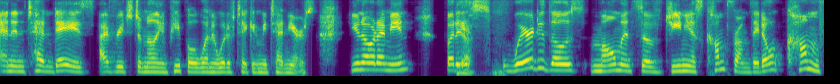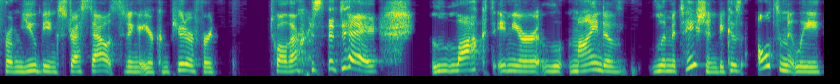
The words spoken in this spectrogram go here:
and in 10 days, I've reached a million people when it would have taken me 10 years. You know what I mean? But yes. where do those moments of genius come from? They don't come from you being stressed out, sitting at your computer for 12 hours a day, locked in your mind of limitation, because ultimately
